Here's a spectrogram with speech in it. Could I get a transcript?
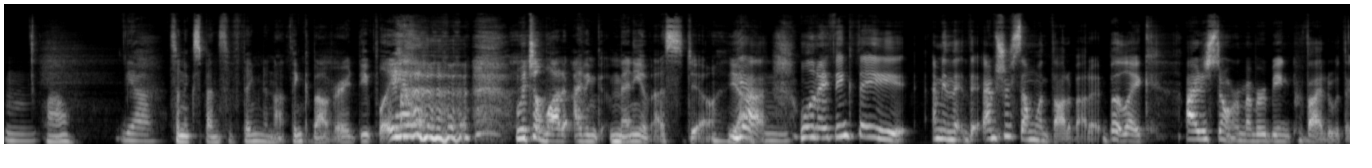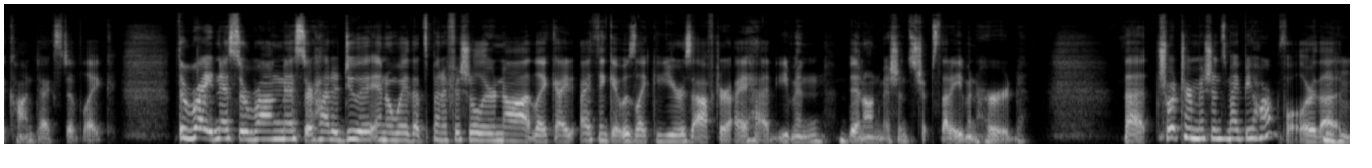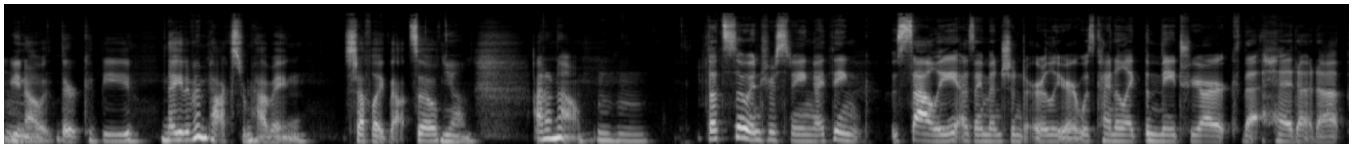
Mm, Wow. yeah. It's an expensive thing to not think about very deeply, which a lot, of, I think many of us do. Yeah. Yeah. Well, and I think they, I mean, th- th- I'm sure someone thought about it, but like, I just don't remember being provided with the context of like the rightness or wrongness or how to do it in a way that's beneficial or not. Like, I, I think it was like years after I had even been on missions trips that I even heard that short term missions might be harmful or that, Mhm. you know, there could be negative impacts from having stuff like that. So Yeah. I don't know. hmm That's so interesting. I think Sally, as I mentioned earlier, was kind of like the matriarch that headed up,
